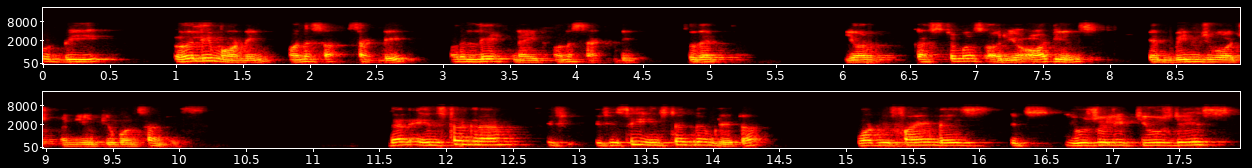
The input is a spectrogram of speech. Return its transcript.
would be early morning on a Sunday or a late night on a Saturday, so that your customers or your audience can binge watch on YouTube on Sundays. Then Instagram, if, if you see Instagram data, what we find is it's usually Tuesdays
